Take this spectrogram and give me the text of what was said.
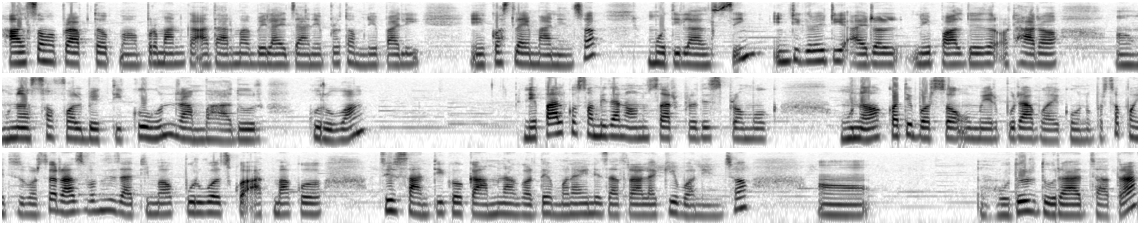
हालसम्म प्राप्त प्रमाणका आधारमा बेलाय जाने प्रथम नेपाली कसलाई मानिन्छ? मोतीलाल सिंह इन्टिग्रेटी आइडल नेपाल दुई हजार अठार हुन सफल व्यक्ति को हुन्? रामबहादुर कुरुवाङ। नेपालको संविधान अनुसार प्रदेश प्रमुख हुन कति वर्ष उमेर पुरा भएको हुनुपर्छ? पैँतिस वर्ष। राजवंशी जातिमा पूर्वजको आत्माको चिर शान्तिको कामना गर्दै मनाइने जात्रालाई के भनिन्छ? हुदुरधुरा जात्रा।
